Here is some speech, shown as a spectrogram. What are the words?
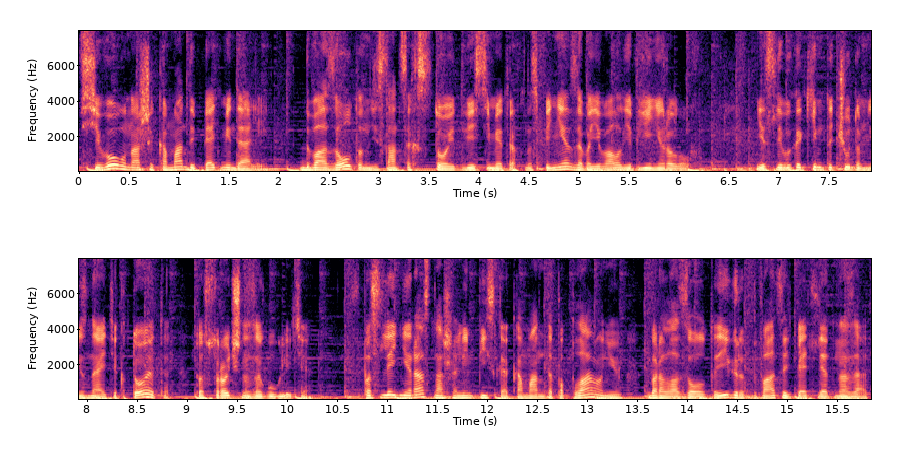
Всего у нашей команды 5 медалей. Два золота на дистанциях 100 и 200 метров на спине завоевал Евгений Рылов. Если вы каким-то чудом не знаете, кто это, то срочно загуглите. В последний раз наша олимпийская команда по плаванию брала золото игр 25 лет назад,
